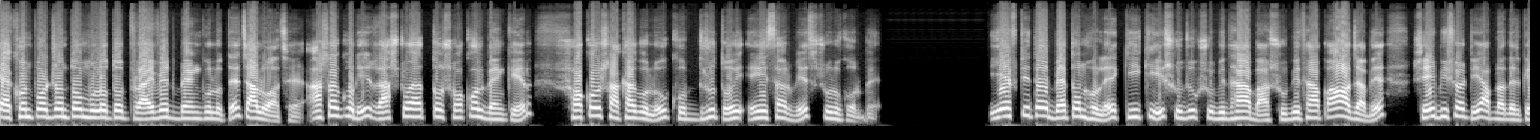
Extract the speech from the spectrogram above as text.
এখন পর্যন্ত মূলত প্রাইভেট ব্যাংকগুলোতে চালু আছে। আশা করি রাষ্ট্রায়ত্ত সকল ব্যাংকের সকল শাখাগুলো খুব দ্রুতই এই সার্ভিস শুরু করবে। ইএফটিতে বেতন হলে কি কি সুযোগ সুবিধা বা সুবিধা পাওয়া যাবে সেই বিষয়টি আপনাদেরকে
